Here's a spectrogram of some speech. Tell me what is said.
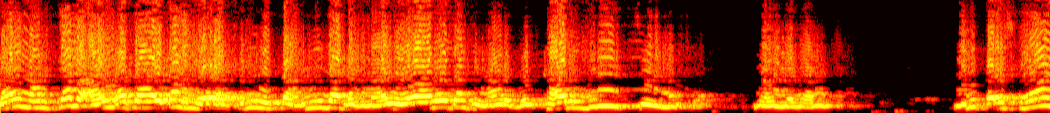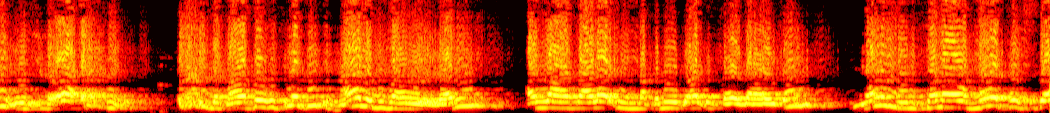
نئے منصب آئی عطائے کا ہم تقدیر تحمیدہ بجمائی حوالے کا کہ ہمارے بکھاری دری چیز مطلب؟ نہیں لگائی یہ پرشتیان اس خواہ بخاطر اس میں کچھ الله تعالى إن مخلوقات پیدا ہے میں منسنا میں پشتا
